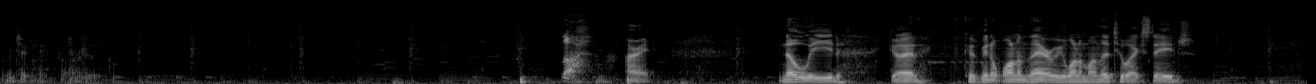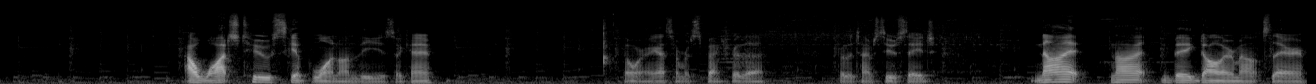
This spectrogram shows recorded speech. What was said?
Let me check my phone really quick. Ugh. All right. No lead. Good. Because we don't want them there. We want them on the 2x stage. I'll watch two, skip one on these, okay? Don't worry, I got some respect for the for the times two stage. Not not big dollar amounts there.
